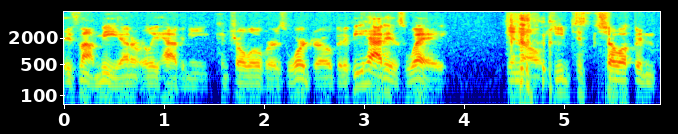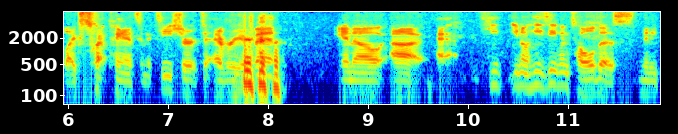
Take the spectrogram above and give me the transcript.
it's not me. I don't really have any control over his wardrobe, but if he had his way, you know, he'd just show up in like sweatpants and a t-shirt to every event. you know, uh, he, you know, he's even told us many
